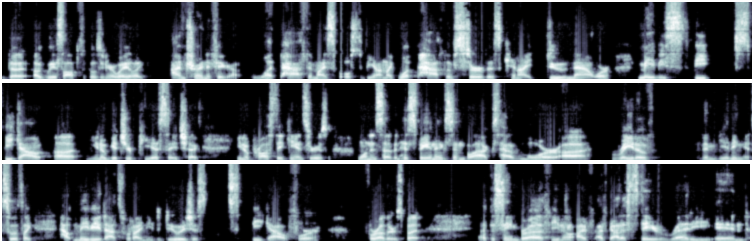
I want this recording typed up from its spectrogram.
the ugliest obstacles in your way, like I'm trying to figure out what path am I supposed to be on? Like what path of service can I do now? Or maybe speak speak out, uh, you know, get your PSA check. You know, prostate cancer is one in seven. Hispanics and blacks have more uh, rate of them getting it. So it's like how maybe that's what I need to do is just speak out for for others. But at the same breath, you know, I've I've got to stay ready and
